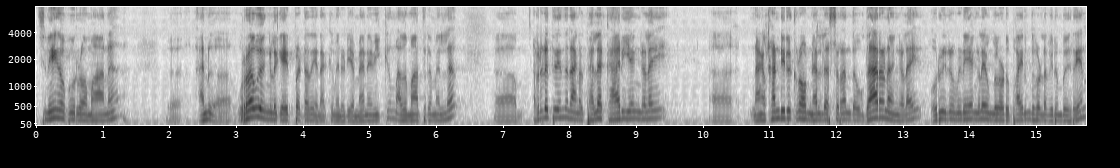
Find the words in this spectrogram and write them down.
சிநேகபூர்வமான அனு உறவு எங்களுக்கு ஏற்பட்டது எனக்கும் என்னுடைய மனைவிக்கும் அது மாத்திரமல்ல அவரிடத்திலிருந்து நாங்கள் பல காரியங்களை நாங்கள் கண்டிருக்கிறோம் நல்ல சிறந்த உதாரணங்களை ஒரு இரு விடயங்களை உங்களோடு பகிர்ந்து கொள்ள விரும்புகிறேன்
